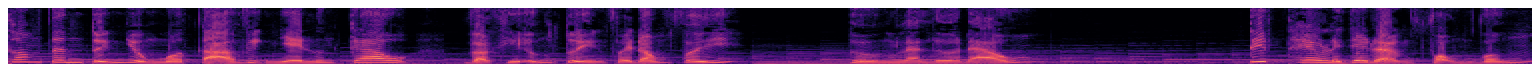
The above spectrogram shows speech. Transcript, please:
thông tin tuyển dụng mô tả việc nhẹ lương cao và khi ứng tuyển phải đóng phí, thường là lừa đảo. Tiếp theo là giai đoạn phỏng vấn,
